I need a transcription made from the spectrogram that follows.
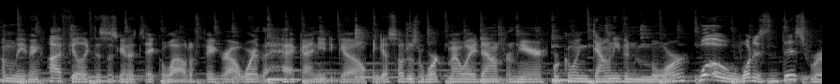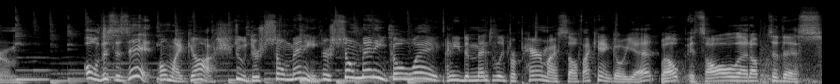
I'm leaving. I feel like this is gonna take a while to figure out where the heck I need to go. I guess I'll just work my way down from here. We're going down even more. Whoa, what is this room? Oh, this is it. Oh my gosh. Dude, there's so many. There's so many. Go away. I need to mentally prepare myself. I can't go yet. Well, it's all led up to this.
